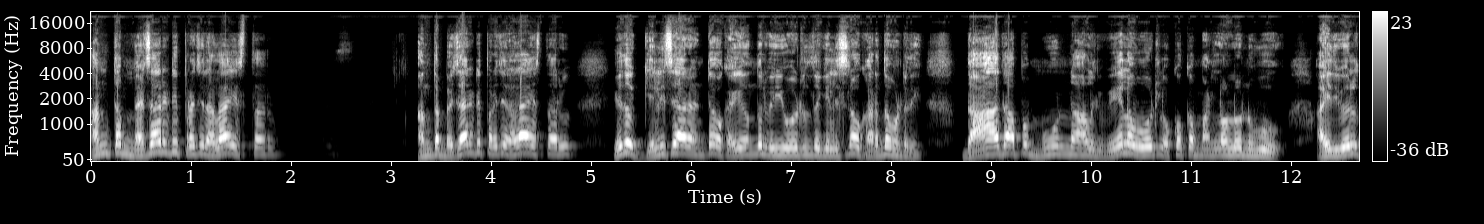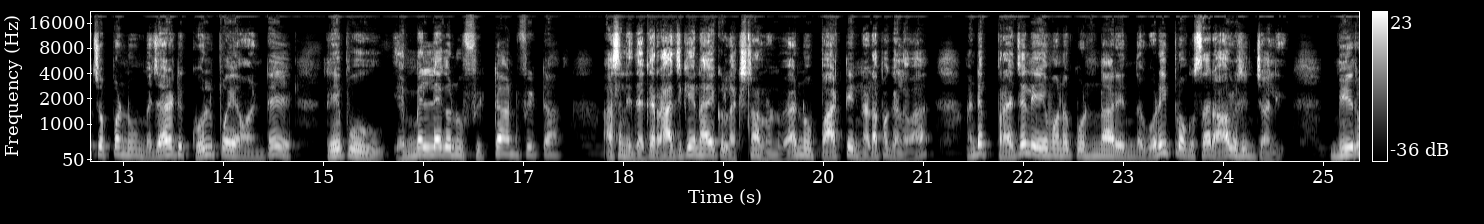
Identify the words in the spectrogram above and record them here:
అంత మెజారిటీ ప్రజలు ఎలా ఇస్తారు? అంత మెజారిటీ ప్రజలు ఎలా వేస్తారు? ఏదో గెలిచారంటే ఒక ఐదు వందలు వెయ్యి ఓట్లతో గెలిచినా ఒక అర్థం ఉంటుంది. దాదాపు మూడు నాలుగు వేల ఓట్లు ఒక్కొక్క మండలంలో నువ్వు ఐదు వేలు చొప్పున నువ్వు మెజారిటీ కోల్పోయావంటే రేపు ఎమ్మెల్యేగా నువ్వు ఫిట్టా అని ఫిట్టా అసలు నీ దగ్గర రాజకీయ నాయకుల లక్షణాలు ఉండవా? నువ్వు పార్టీ నడపగలవా? అంటే ప్రజలు ఏమనుకుంటున్నారు ఏందో కూడా ఇప్పుడు ఒకసారి ఆలోచించాలి. మీరు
